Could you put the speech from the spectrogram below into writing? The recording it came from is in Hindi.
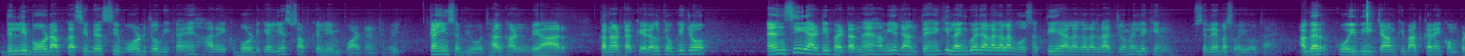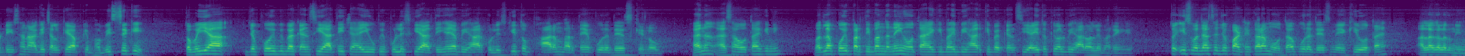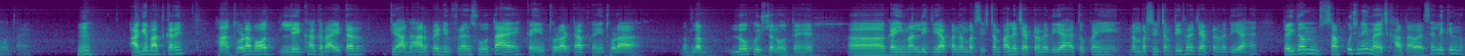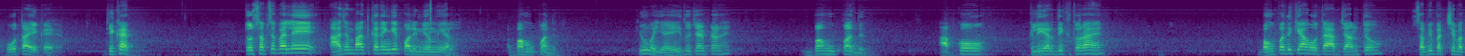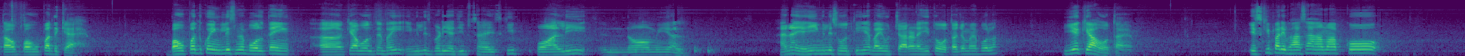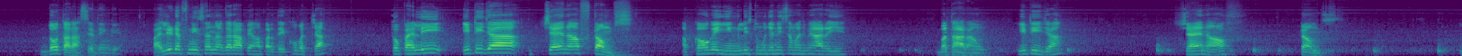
Delhi board आपका सीबीएसई बोर्ड जो भी कहें, हर एक बोर्ड के लिए सब के लिए इंपॉर्टेंट है भाई। कहीं से भी हो, झारखंड, बिहार, कर्नाटक, केरल, क्योंकि जो एन पैटर्न है, हम ये जानते हैं कि लैंग्वेज अलग अलग हो सकती है अलग अलग राज्यों में, लेकिन सिलेबस वही होता है। अगर कोई भी एग्ज़ाम की बात करें कंपटीशन आगे चल के आपके भविष्य की तो भैया, जब कोई भी वैकेंसी आती, चाहे यूपी पुलिस की आती है या बिहार पुलिस की तो फार्म भरते हैं पूरे देश के लोग। है ना? ऐसा होता है कि नहीं? मतलब कोई प्रतिबंध नहीं होता है कि भाई बिहार की वैकेंसी आई तो केवल बिहार वाले भरेंगे। तो इस वजह से जो पाठ्यक्रम होता है, पूरे देश में एक ही होता है अलग अलग नहीं होता है। हम्म? आगे बात करें? हाँ थोड़ा बहुत लेखक, राइटर के आधार पे डिफरेंस होता है। कहीं थोड़ा टफ कहीं थोड़ा मतलब लो क्वेश्चन होते हैं। कहीं मान लीजिए आपका नंबर सिस्टम पहले चैप्टर में दिया है तो कहीं नंबर सिस्टम तीसरे चैप्टर में दिया है तो एकदम सब कुछ नहीं मैच खाता वैसे, लेकिन होता एक है, ठीक है? तो सबसे पहले आज हम बात करेंगे पॉलिनोमियल बहुपद। क्यों भैया, यही तो चैप्टर है। बहुपद। आपको क्लियर दिख तो रहा है? बहुपद क्या होता है, आप जानते हो? सभी बच्चे बताओ, बहुपद क्या है? बहुपद को इंग्लिश में बोलते हैं क्या बोलते हैं भाई? इंग्लिश बड़ी अजीब सा है इसकी। पॉलीनोमियल है ना? यही इंग्लिश होती है भाई, उच्चारण यही तो होता जो मैं बोला। ये क्या होता है? इसकी परिभाषा हम आपको दो तरह से देंगे। पहली डेफिनीशन अगर आप यहाँ पर देखो बच्चा तो पहली it is a chain of terms अब कहोगे इंग्लिश तो मुझे नहीं समझ में आ रही है। बता रहा हूँ। It is a chain of terms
